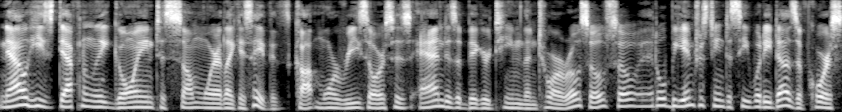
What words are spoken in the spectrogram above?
now he's definitely going to somewhere, like I say, that's got more resources and is a bigger team than Toro Rosso. So it'll be interesting to see what he does. Of course,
